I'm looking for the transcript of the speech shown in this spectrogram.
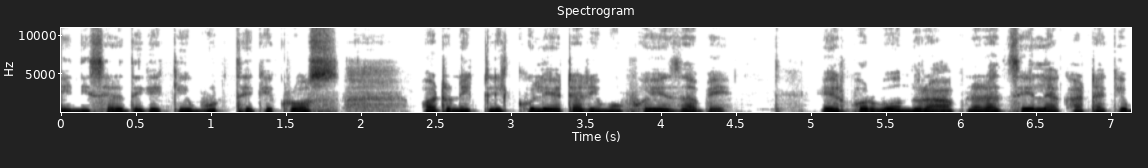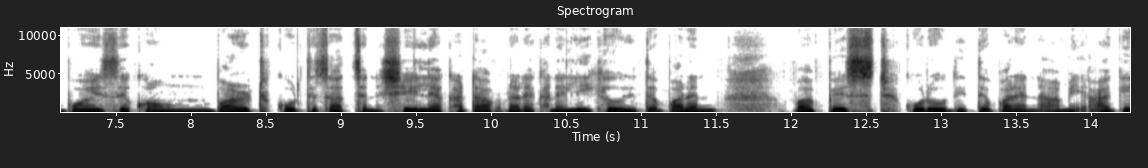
এই নিচের দিকে কিবোর্ড থেকে ক্রস বাটনে ক্লিক করলে এটা রিমুভ হয়ে যাবে। এরপর বন্ধুরা আপনারা যে লেখাটাকে ভয়েসে কনভার্ট করতে চাচ্ছেন, সেই লেখাটা আপনারা এখানে লিখেও দিতে পারেন বা পেস্ট করেও দিতে পারেন। আমি আগে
